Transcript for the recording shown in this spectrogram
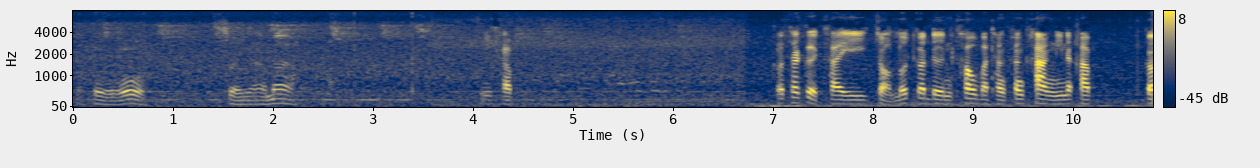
โอ้โห สวยงามมาก นี่ครับ ก็ถ้าเกิดใครจอดรถก็เดินเข้ามาทางข้างๆนี้นะครับ ก็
